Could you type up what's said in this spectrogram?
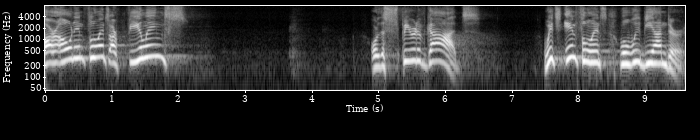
Our own influence, our feelings, or the Spirit of God's? Which influence will we be under?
